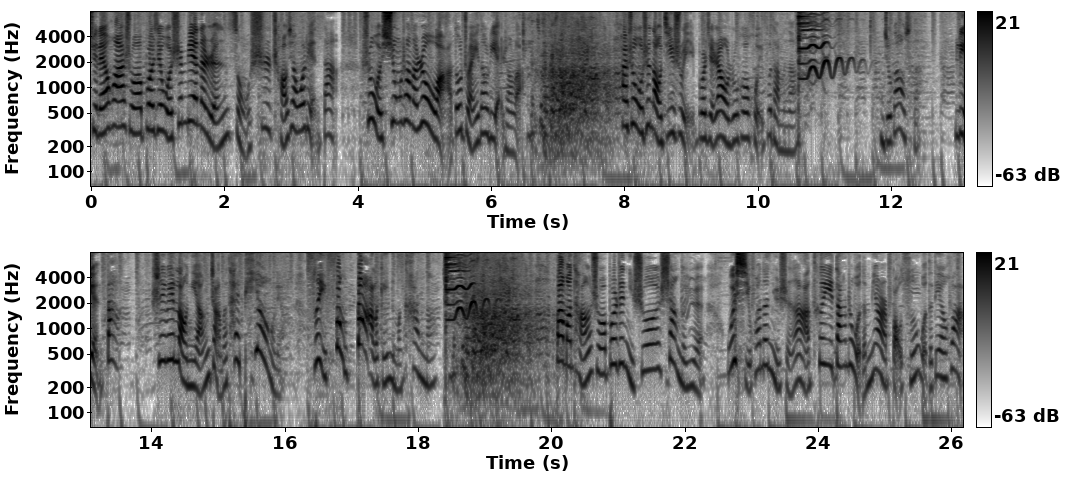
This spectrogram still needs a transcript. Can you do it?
雪莲花说，波儿姐，我身边的人总是嘲笑我脸大，说我胸上的肉啊都转移到脸上了。他说我是脑积水，波姐让我如何回复他们呢？你就告诉他，脸大是因为老娘长得太漂亮，所以放大了给你们看呢。棒棒糖说，波姐，你说上个月我喜欢的女神啊，特意当着我的面保存我的电话，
